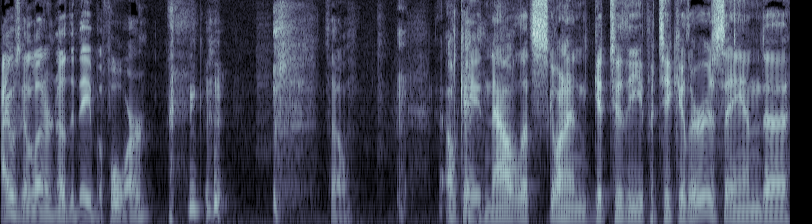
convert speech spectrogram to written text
I was going to let her know the day before. so okay, now let's go on and get to the particulars and uh,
